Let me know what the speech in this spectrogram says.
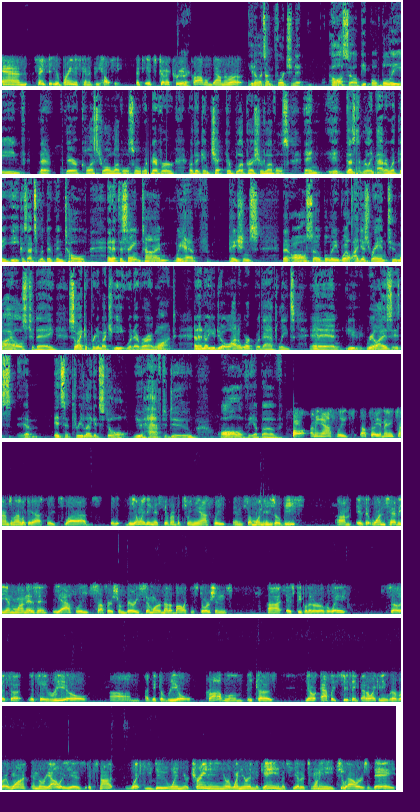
and think that your brain is going to be healthy. It's, it's going to create a problem down the road. You know, it's unfortunate. Also, people believe that their cholesterol levels or whatever, or they can check their blood pressure levels, and it doesn't really matter what they eat because that's what they've been told. And at the same time, we have patients that also believe, well, I just ran two miles today, so I can pretty much eat whatever I want. And I know you do a lot of work with athletes, and you realize it's um, it's a three-legged stool. You have to do all of the above. Oh, I mean, athletes. I'll tell you, many times when I look at athletes' labs, the only thing that's different between the athlete and someone who's obese um, is that one's heavy and one isn't. The athlete suffers from very similar metabolic distortions uh, as people that are overweight. So it's a it's a real, um, I think, a real problem because you know athletes do think that oh I can eat whatever I want, and the reality is it's not what you do when you're training or when you're in the game. It's the other 22 hours a day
